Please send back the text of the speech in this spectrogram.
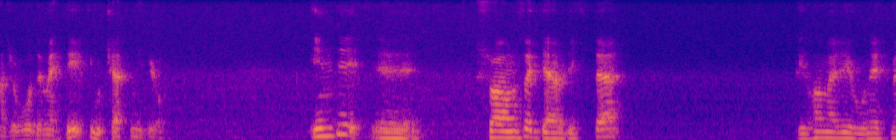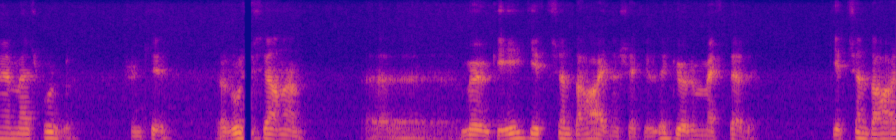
Ancaq bu demək deyil ki, bu çətinlik yox. İndi e, sualınıza gəldikdə İlham Əliyev bunu etməyə məcburdur. Çünki Rusiyanın e, mövqeyi getdikcə daha aydın şəkildə görünməkdədir. Getdikcə daha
